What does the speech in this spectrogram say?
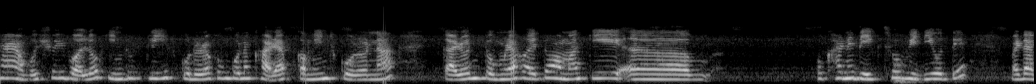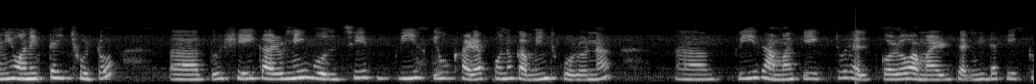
হ্যাঁ অবশ্যই বলো, কিন্তু প্লিজ কোনো রকম কোনো খারাপ কমেন্ট করো না। কারণ তোমরা হয়তো আমাকে ওখানে দেখছ ভিডিওতে বাট আমি অনেকটাই ছোট। তো সেই কারণেই বলছি প্লিজ কেউ খারাপ কোনো কমেন্ট করো না। প্লিজ আমাকে একটু হেল্প করো, আমার চ্যানেলটাকে একটু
